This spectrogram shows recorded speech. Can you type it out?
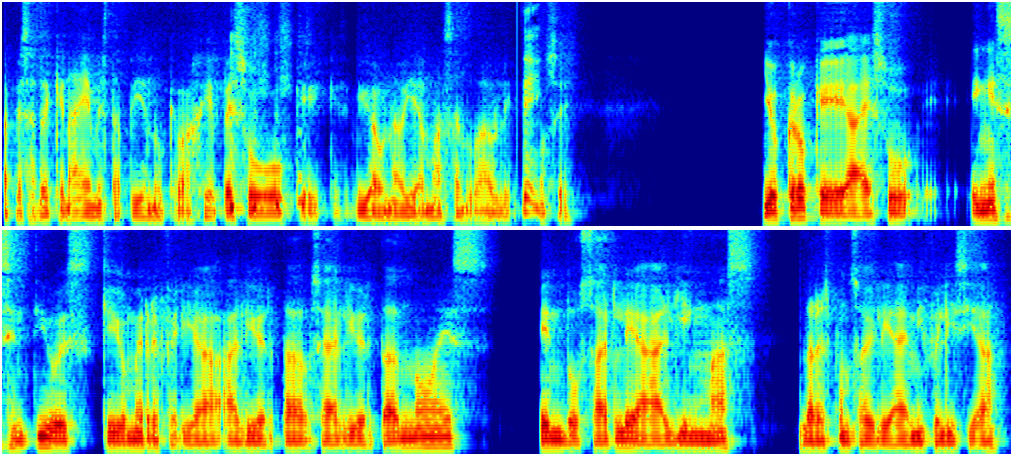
a pesar de que nadie me está pidiendo que baje de peso o que, que viva una vida más saludable. Sí. No sé. Yo creo que a eso, en ese sentido, es que yo me refería a libertad. O sea, libertad no es endosarle a alguien más la responsabilidad de mi felicidad.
